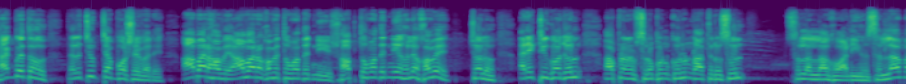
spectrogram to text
থাকবে তো? তাহলে চুপচাপ বসে এবারে। আবার হবে আবার হবে তোমাদের নিয়ে। সব তোমাদের নিয়ে হলে হবে? চলো, আরেকটি গজল আপনারা শ্রবণ করুন, নাতে রসুল সাল্লাহ আলী হাসাল্লাম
